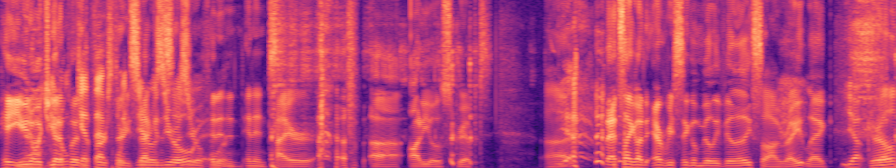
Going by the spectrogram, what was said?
Hey, you Yeah. know what you You got to put in the first thirty point zero seconds? zero though? zero An, an entire uh, audio script. Uh, Yeah. That's like on every single Milli Vanilli song, right? Like, Yep. girl,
